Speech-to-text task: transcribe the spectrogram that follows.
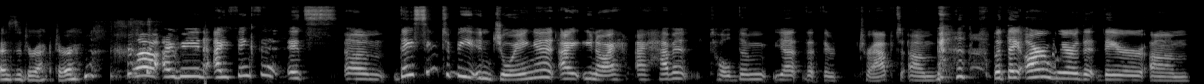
as a director? Well i mean i think that it's um, they seem to be enjoying it. I you know i i haven't told them yet that they're trapped um, but they are aware that they're um,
